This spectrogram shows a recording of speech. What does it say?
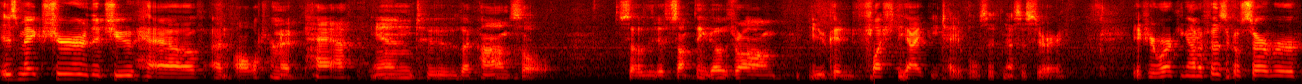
is make sure that you have an alternate path into the console so that if something goes wrong, you can flush the IP tables if necessary. If you're working on a physical server,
